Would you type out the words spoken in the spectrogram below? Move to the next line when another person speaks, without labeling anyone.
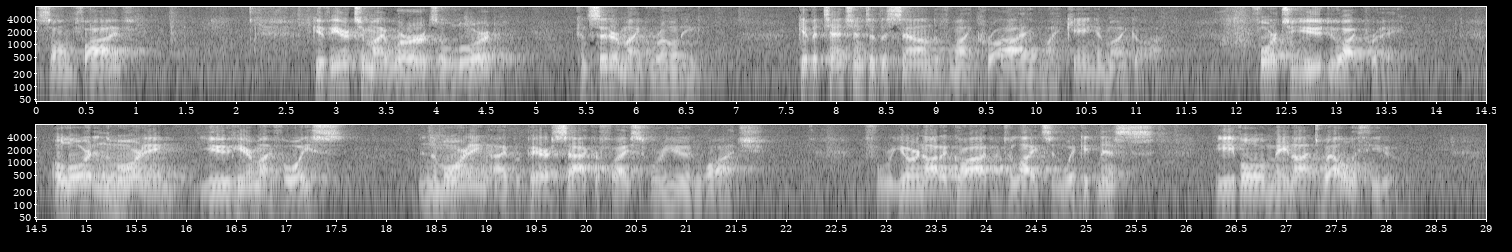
Psalm 5. Give ear to my words, O Lord. Consider my groaning. Give attention to the sound of my cry, my King and my God. For to you do I pray. O Lord, in the morning you hear my voice. In the morning I prepare a sacrifice for you and watch. For you are not a God who delights in wickedness. Evil may not dwell with you.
